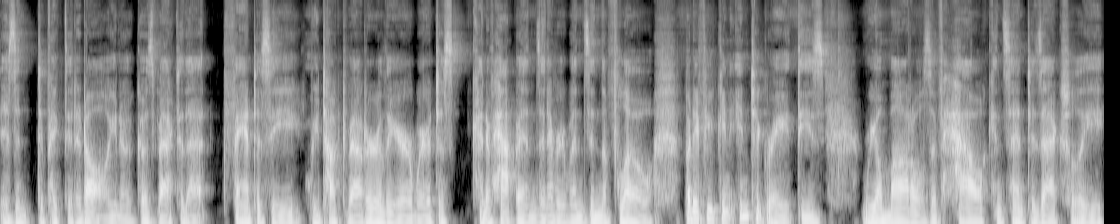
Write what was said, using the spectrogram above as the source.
isn't depicted at all. You know it goes back to that fantasy we talked about earlier where it just kind of happens and everyone's in the flow. But if you can integrate these real models of how consent is actually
